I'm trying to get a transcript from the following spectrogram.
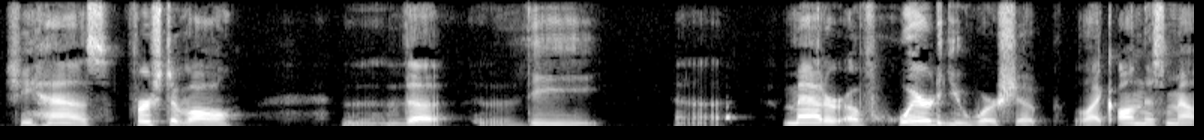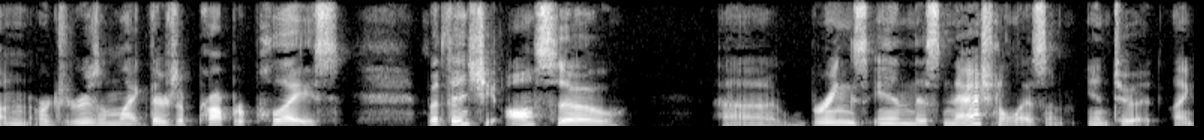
She has, first of all, the, the uh, matter of where do you worship, like on this mountain or Jerusalem, like there's a proper place. But then she also uh, brings in this nationalism into it. Like,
